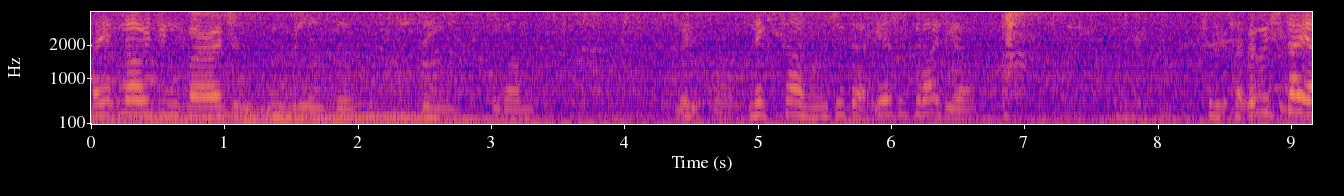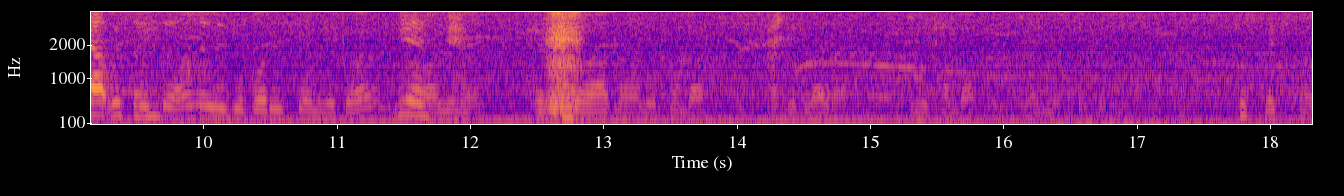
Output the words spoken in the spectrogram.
I, no, we didn't marriage. It was in the middle of the thing. But um, Next time. next time we'll do that. Yeah, it's a good idea. Pretty tight. But we stay out with Because them. they only leave your bodies when you go. Yeah. Or, you know, they go out now and you'll come back a bit later. And you come back and lift the bodies. Just Next time.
